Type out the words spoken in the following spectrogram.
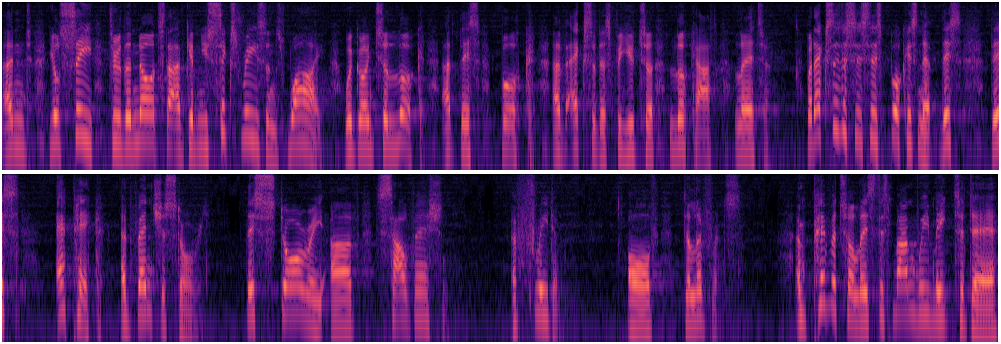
And you'll see through the notes that I've given you six reasons why we're going to look at this book of Exodus for you to look at later. But Exodus is this book, isn't it? This, this epic adventure story, this story of salvation, of freedom, of deliverance. And pivotal is this man we meet today,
